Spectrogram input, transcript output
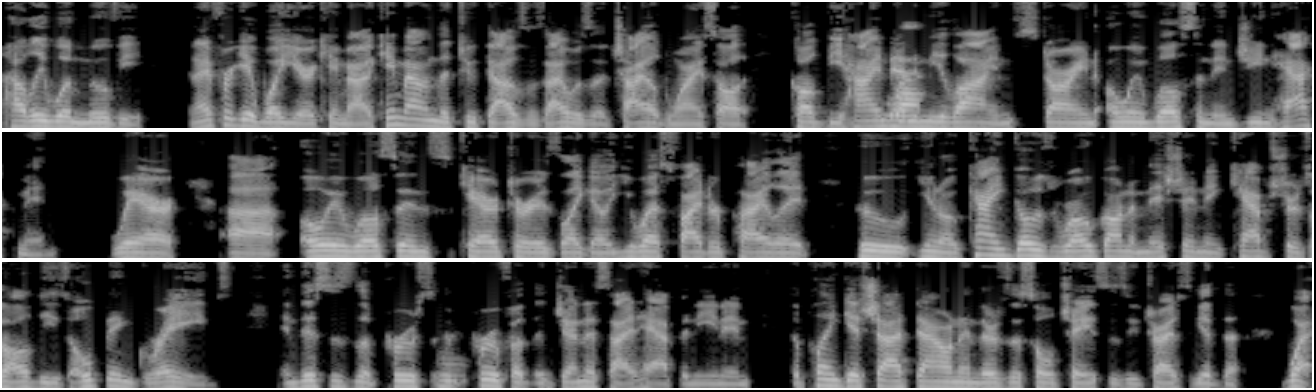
Hollywood movie and I forget what year it came out. It came out in the 2000s. I was a child when I saw it called Behind wow. Enemy Lines starring Owen Wilson and Gene Hackman where uh, Owen Wilson's character is like a U.S. fighter pilot who, you know, kind of goes rogue on a mission and captures all these open graves. And this is the proof, mm-hmm. proof of the genocide happening. And the plane gets shot down and there's this whole chase as he tries to get the, what,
